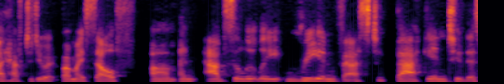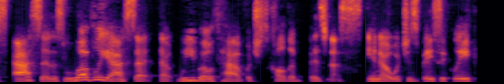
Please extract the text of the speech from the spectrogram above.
i have to do it by myself um, and absolutely reinvest back into this asset this lovely asset that we both have which is called a business you know which is basically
